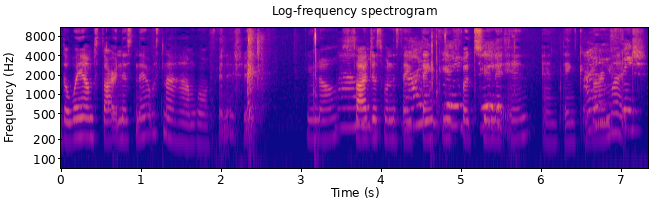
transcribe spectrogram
the way I'm starting this now, it's not how I'm gonna finish it. You know. so I just want to say thank you for tuning in and thank you very much.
